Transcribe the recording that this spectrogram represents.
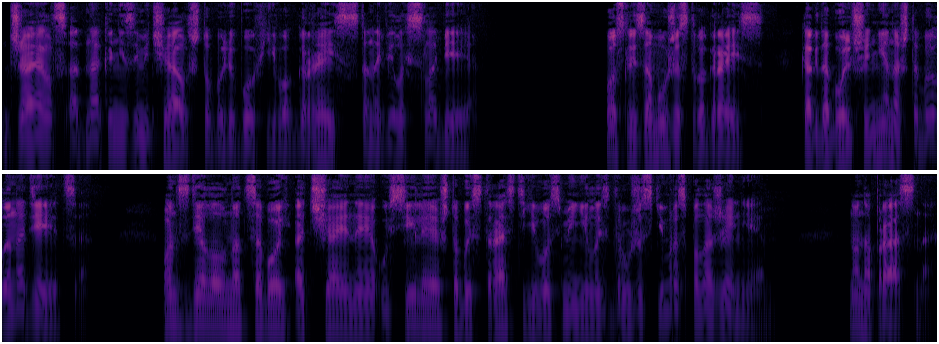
Джайлз, однако, не замечал, чтобы любовь его к Грейс становилась слабее. После замужества Грейс, когда больше не на что было надеяться, он сделал над собой отчаянное усилие, чтобы страсть его сменилась дружеским расположением. Но напрасно.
